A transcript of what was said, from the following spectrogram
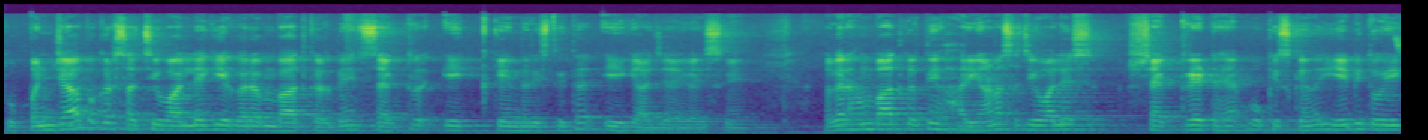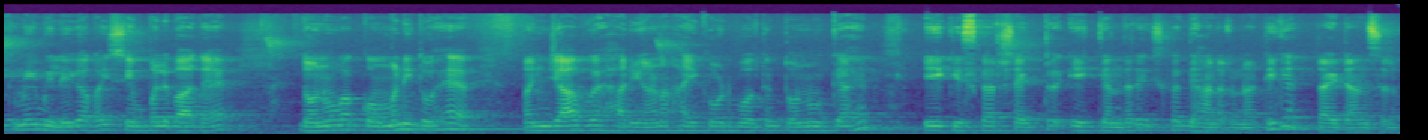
तो पंजाब अगर सचिवालय की अगर हम बात करते हैं, सेक्टर एक के अंदर स्थित है एक आ जाएगा इसमें। अगर हम बात करते हैं हरियाणा सचिवालय सेक्ट्रेट है, वो किसके अंदर, ये भी तो एक में ही मिलेगा भाई, सिंपल बात है। दोनों का कॉमन ही तो है, पंजाब व हरियाणा हाई कोर्ट बोलते हैं, दोनों क्या है, एक इसका सेक्टर एक के अंदर है, इसका ध्यान रखना, ठीक है राइट आंसर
